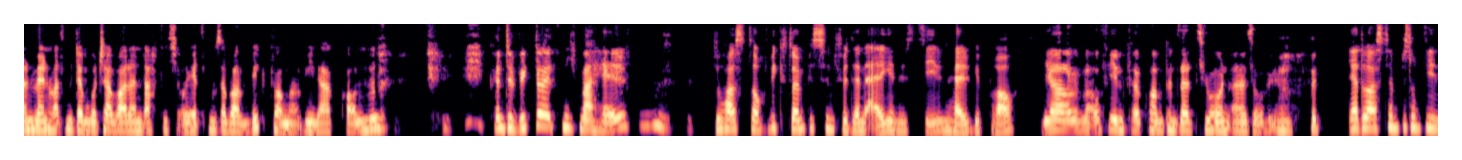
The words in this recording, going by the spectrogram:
dann, wenn was mit der Mutter war, dann dachte ich, oh, jetzt muss aber Viktor mal wiederkommen. Könnte Viktor jetzt nicht mal helfen? Du hast auch Viktor ein bisschen für dein eigenes Seelenheil gebraucht. Ja, auf jeden Fall Kompensation. Also ja. Ja, du hast ja ein bisschen die,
